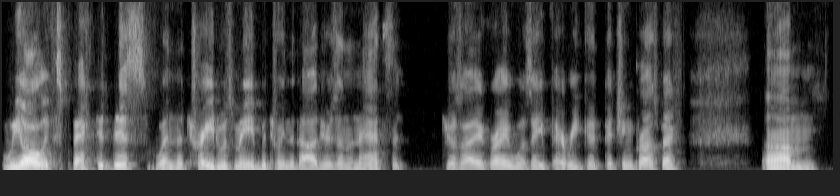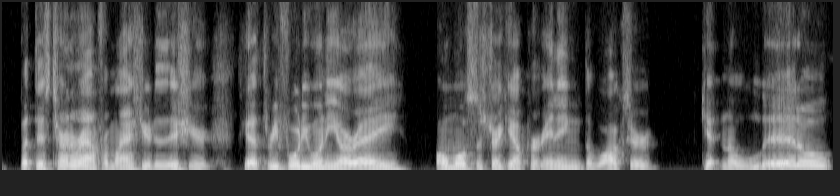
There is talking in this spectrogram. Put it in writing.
we all expected this when the trade was made between the Dodgers and the Nats that Josiah Gray was a very good pitching prospect. Um, but this turnaround from last year to this year, he's got a 341 ERA, almost a strikeout per inning. The walks are getting a little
